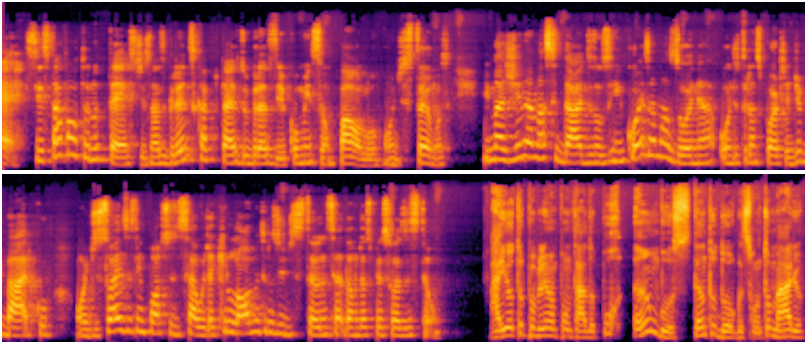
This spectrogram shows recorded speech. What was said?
É, se está faltando testes nas grandes capitais do Brasil, como em São Paulo, onde estamos, imagina nas cidades nos rincões da Amazônia, onde o transporte é de barco, onde só existem postos de saúde a quilômetros de distância de onde as pessoas estão. Aí outro problema apontado por ambos, tanto Douglas quanto Mário,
